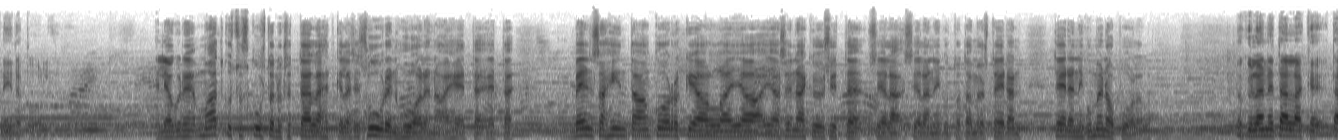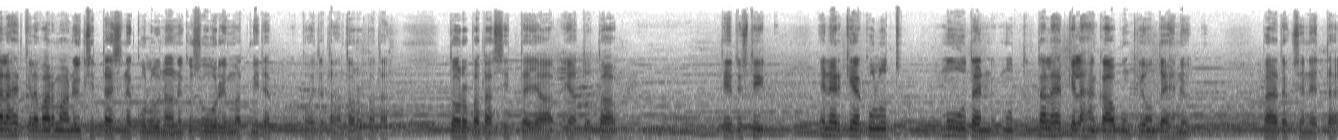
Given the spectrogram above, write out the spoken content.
niitä puolia. Eli onko ne matkustuskustannukset tällä hetkellä se suurin huolenaihe, että, että bensahinta on korkealla ja, ja se näkyy sitten siellä, siellä niin kuin tota myös teidän, teidän niin kuin menopuolella? No kyllä ne tällä, tällä hetkellä varmaan yksittäisinä kuluina on niin kuin suurimmat, mitä koitetaan torpata, torpata sitten. Ja, ja tota, tietysti energiakulut muuten, mutta tällä hetkellähän kaupunki on tehnyt päätöksen, että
